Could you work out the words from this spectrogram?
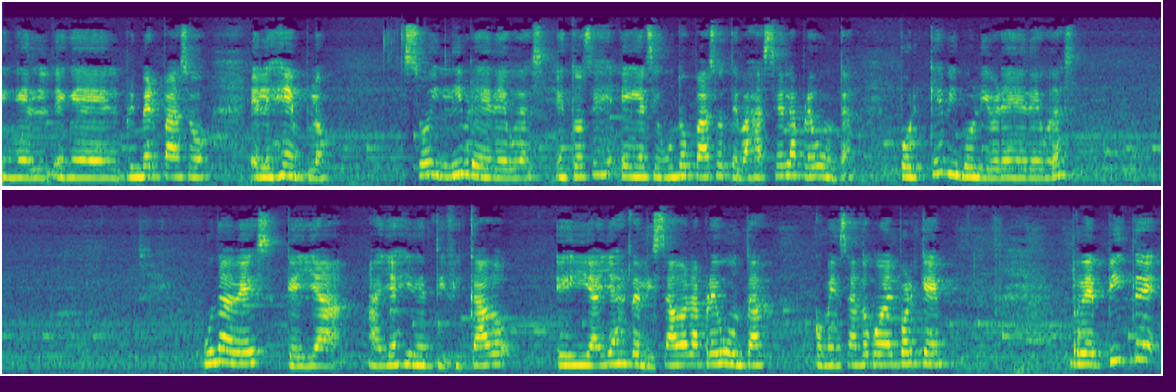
en el, en el primer paso, el ejemplo, soy libre de deudas. Entonces en el segundo paso te vas a hacer la pregunta, ¿por qué vivo libre de deudas? Una vez que ya hayas identificado y hayas realizado la pregunta, comenzando con el por qué, Repite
